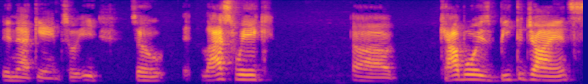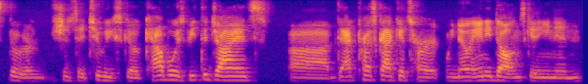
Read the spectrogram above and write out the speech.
in that game. So, so last week, uh, Cowboys beat the Giants. Or I should say two weeks ago, Cowboys beat the Giants. Uh, Dak Prescott gets hurt. We know Andy Dalton's getting in.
